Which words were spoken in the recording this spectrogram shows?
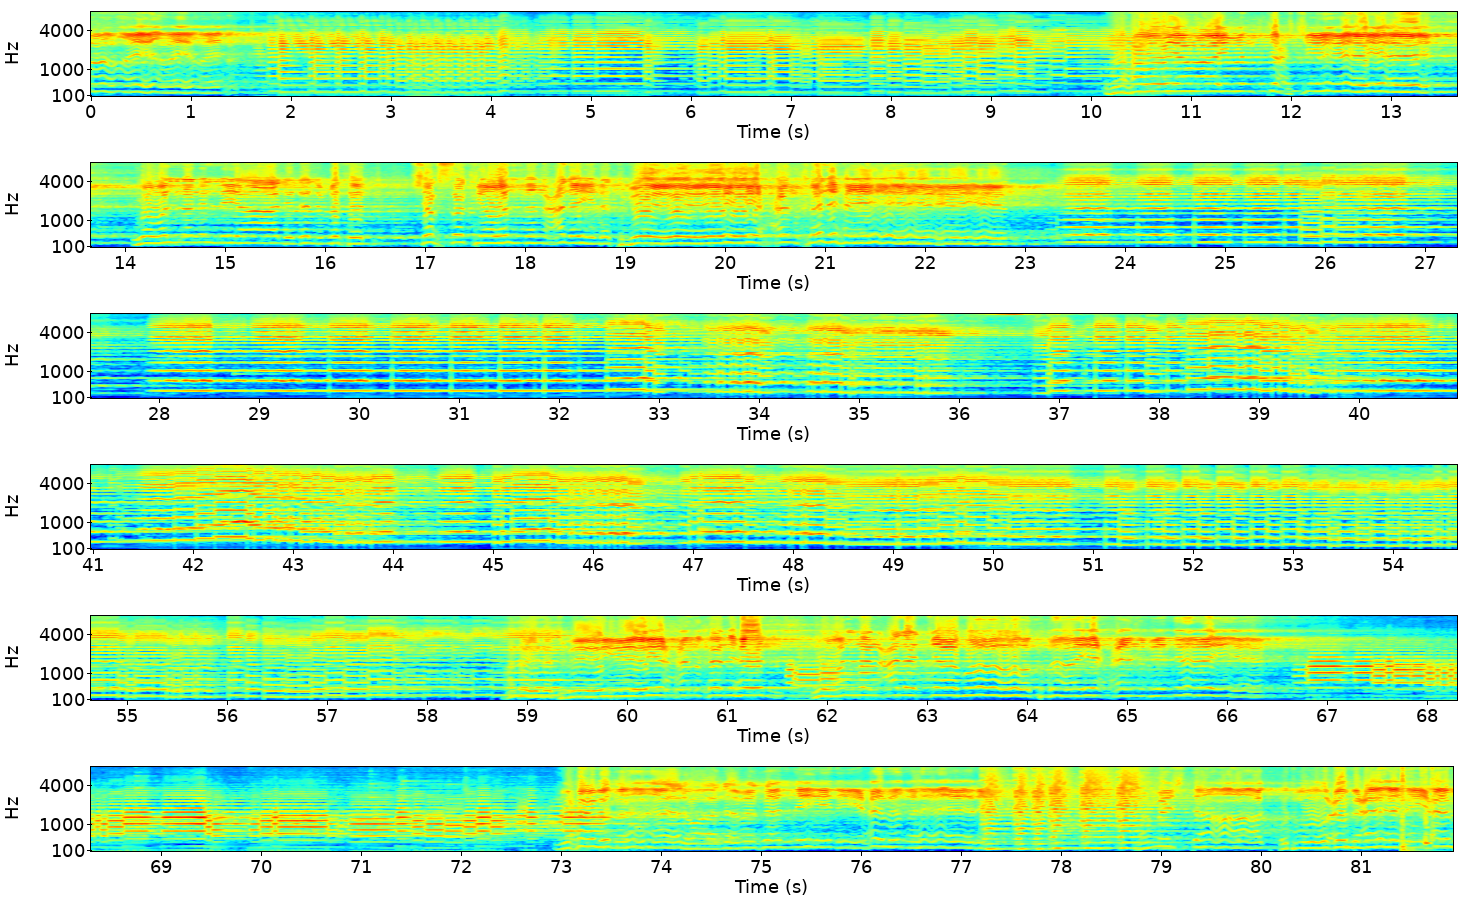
وهاي من تحكي. يا ولن الليالي للمثل شخصك يا ولن علي لتبيح جابوك بايع بداية. وعب غير وأنا مخليني عب غيري. مشتاق ودموع بعيني عب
